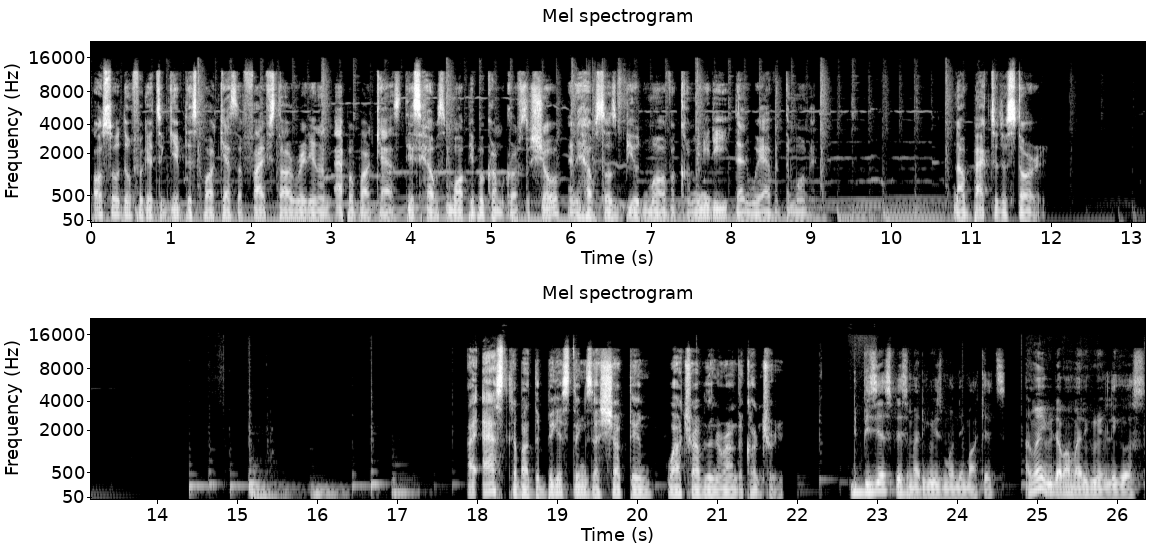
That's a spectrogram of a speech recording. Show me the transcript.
Also, don't forget to give this podcast a five star rating on Apple Podcasts. This helps more people come across the show and it helps us build more of a community than we have at the moment. Now, back to the story. I asked about the biggest things that shocked him while traveling around the country. The busiest place in Maiduguri is Monday Market. And when you read about Maiduguri in Lagos,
